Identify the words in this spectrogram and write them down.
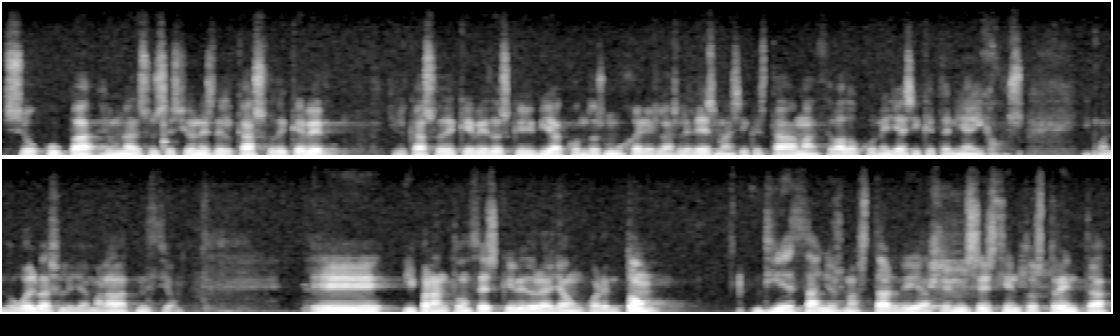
se ocupa en una de sus sesiones del caso de Quevedo. Y el caso de Quevedo es que vivía con dos mujeres, las ledesmas, y que estaba mancebado con ellas y que tenía hijos. Y cuando vuelva se le llamará la atención. Eh, y para entonces Quevedo era ya un cuarentón. Diez años más tarde, hacia 1630,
